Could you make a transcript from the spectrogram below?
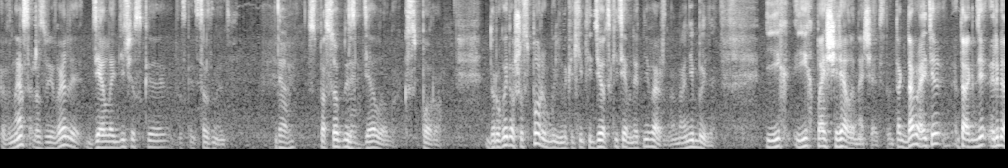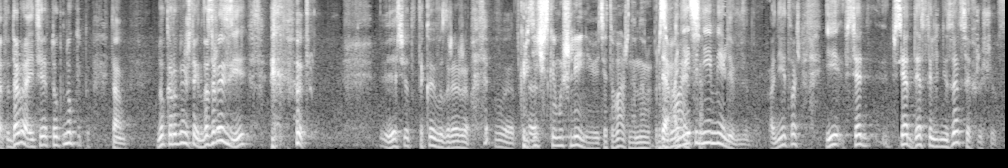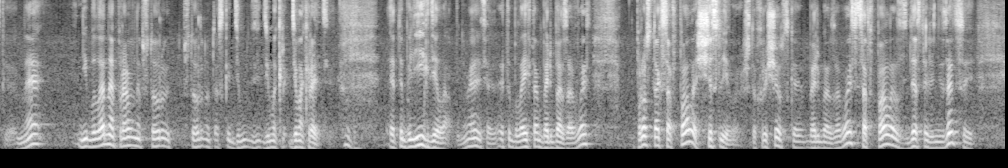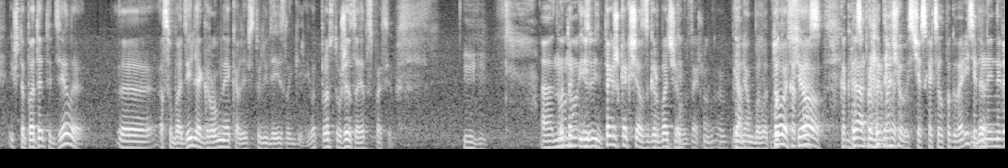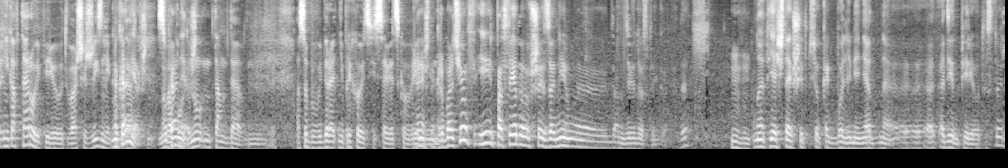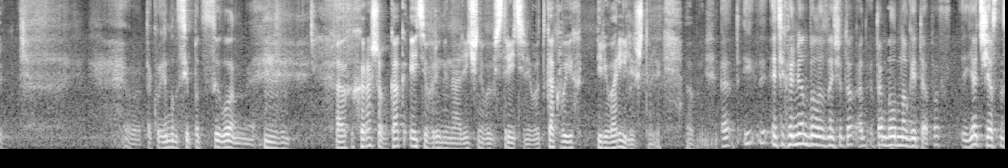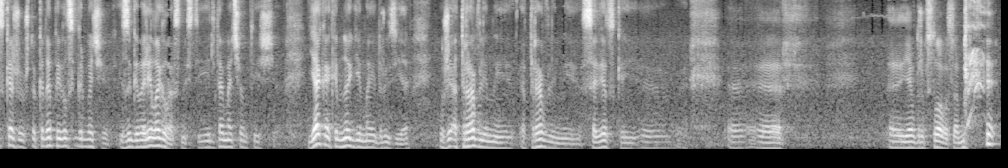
в нас развивали диалогическое, так сказать, сознание Да. способность к диалогу, к спору. Другое дело, что споры были на какие-то идиотские темы, но это не важно, но они были. И их, и их поощряло начальство. Так давайте, так, где, ребята, давайте, только, ну, там, ну-ка, Рубинштейн, возрази. Я что-то такое возражал. Вот. Критическое мышление, ведь это важно, оно да, они это не имели в виду. Они это важно. И вся, вся десталинизация хрущевская, она не была направлена в сторону, в сторону так сказать, демокр, демократии. Ну, да. Это были их дела, понимаете? Это была их там борьба за власть. Просто так совпало, счастливо, что хрущевская борьба за власть совпала с десталинизацией, и что под это дело э, освободили огромное количество людей из лагерей. Вот просто уже за это спасибо. Угу. Ну, вот так, ну, извини, и... так же, как сейчас с Горбачевым, да. знаешь, он, при да. нем было то, вот как все. Раз, как да, раз да, про да, Горбачева да. сейчас хотел поговорить. Да. Это наверняка второй период вашей жизни, ну, когда ну, конечно, свобода. Ну, конечно. ну, там, да, особо выбирать не приходится из советского времени. Конечно, Горбачев и последовавшие за ним э, там, 90-е годы, да? Угу. Но это, я считаю, что это все как более-менее одна, э, э, один период истории вот, такой эмансипационный. А, хорошо, как эти времена лично вы встретили? Вот как вы их переварили, что ли? Э, этих времен было, значит, там было много этапов. Я честно скажу, что когда появился Горбачев и заговорил о гласности или там о чем-то еще, я, как и многие мои друзья, уже отравленные, отравленные советской э, э, я вдруг слово.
